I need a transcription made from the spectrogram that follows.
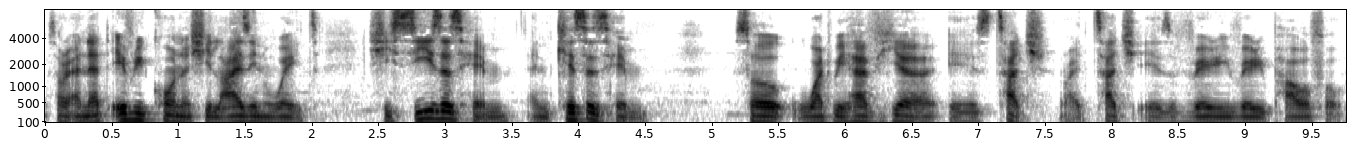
Sorry, and at every corner she lies in wait. She seizes him and kisses him. So what we have here is touch, right? Touch is very, very powerful.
